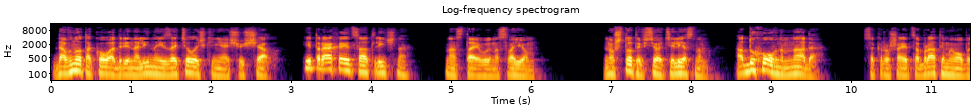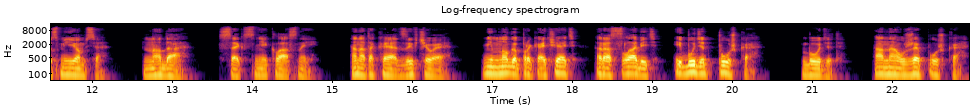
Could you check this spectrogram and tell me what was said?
Давно такого адреналина из-за телочки не ощущал. И трахается отлично. Настаиваю на своем. Но «Ну что ты все о телесном? О духовном надо!» Сокрушается брат, и мы оба смеемся. «Но «Ну да, секс с ней классный. Она такая отзывчивая. Немного прокачать, расслабить, и будет пушка». «Будет. Она уже пушка».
